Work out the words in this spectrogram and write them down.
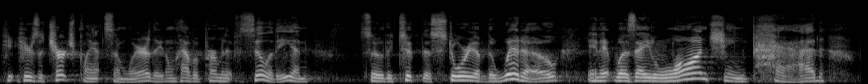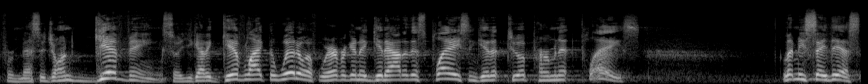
Here's a church plant somewhere. They don't have a permanent facility. And so they took the story of the widow, and it was a launching pad for message on giving. So you got to give like the widow if we're ever going to get out of this place and get it to a permanent place. Let me say this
